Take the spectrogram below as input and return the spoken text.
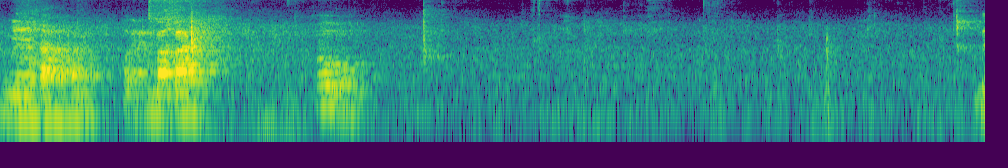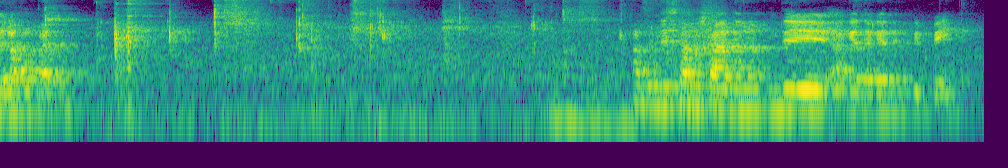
Hindi na tama pag nagbabar. Oo. Dala ko pa ito. Kasi hindi siya masyado, hindi agad-agad nagpipay.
